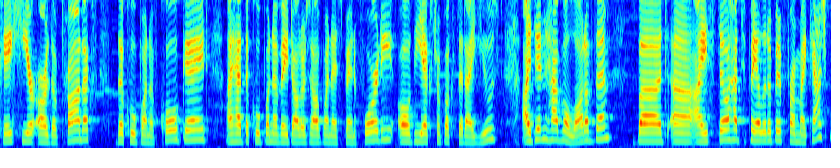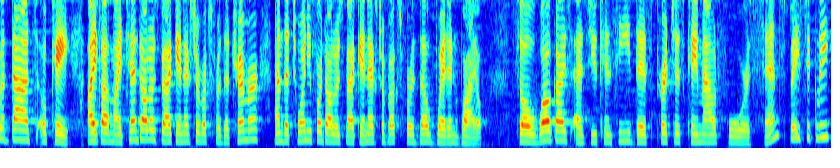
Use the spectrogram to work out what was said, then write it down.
Okay, here are the products, the coupon of Colgate. I had the coupon of $8 off when I spent 40 all the extra bucks that I used. I didn't have a lot of them, but uh, I still had to pay a little bit from my cash, but that's okay. I got my $10 back in extra bucks for the trimmer and the $24 back in extra bucks for the Wet n Wild. So, well, guys, as you can see, this purchase came out for cents basically.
